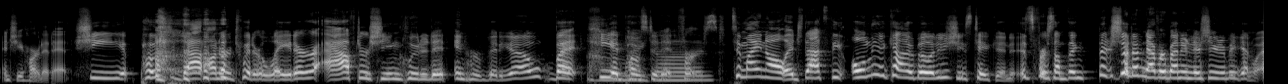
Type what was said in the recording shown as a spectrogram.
And she hearted it. She posted that on her Twitter late later after she included it in her video, but he had Oh my posted it first. To my knowledge, that's the only accountability she's taken. It's for something that should have never been an issue to begin with.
